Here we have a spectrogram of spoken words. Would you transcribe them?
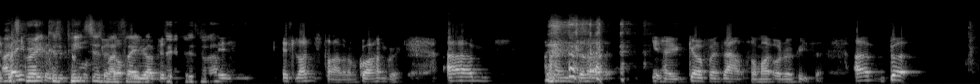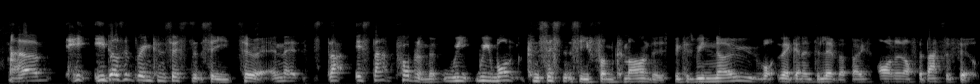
That's great because pizza is my favorite food as well. It's, it's, lunchtime and I'm quite hungry. Um, and uh, you know, girlfriend's out, so I might order a pizza. Um, but um, he, he doesn't bring consistency to it, and it's that it's that problem that we we want consistency from commanders because we know what they're going to deliver both on and off the battlefield.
